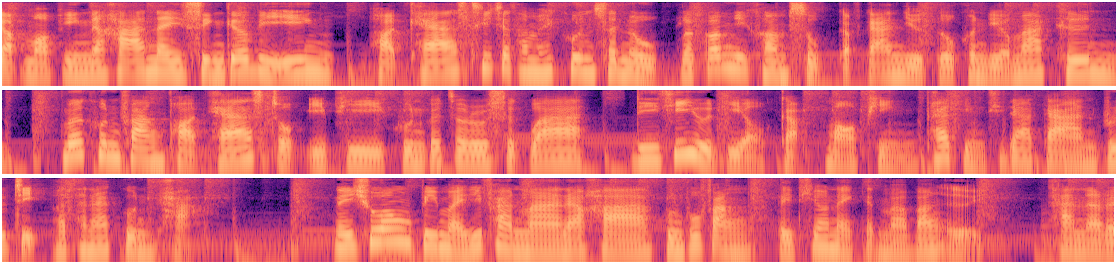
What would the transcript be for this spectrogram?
กับหมอผิงนะคะใน Single Being Podcast ที่จะทำให้คุณสนุก แล้วก็มีความสุขกับการอยู่ตัวคนเดียวมากขึ้น เมื่อคุณฟัง Podcast จบ EP คุณก็จะรู้สึกว่าดีที่อยู่เดี่ยวกับหมอพิง แพทย์หญิงธิดาการรุจิพัฒนกุลค่ะ ในช่วงปีใหม่ที่ผ่านมานะคะ คุณผู้ฟังไปเที่ยวไหนกันมาบ้างเอ่ย ทานอะไร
